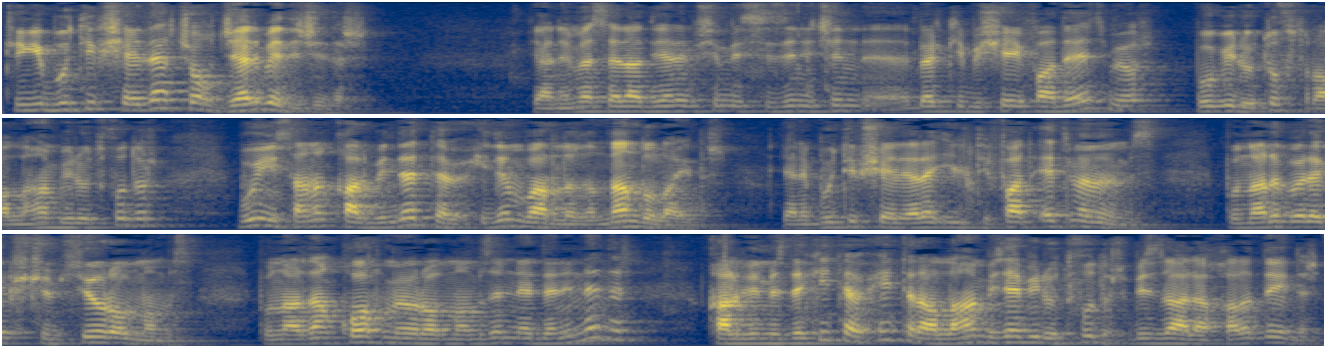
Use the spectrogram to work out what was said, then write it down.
Çünkü bu tip şeyler çok celbedicidir. Yani mesela diyelim şimdi sizin için e, belki bir şey ifade etmiyor. Bu bir lütuftur, Allah'ın bir lütfudur. Bu insanın kalbinde tevhidin varlığından dolayıdır. Yani bu tip şeylere iltifat etmememiz, bunları böyle küçümsüyor olmamız, bunlardan korkmuyor olmamızın nedeni nedir? Kalbimizdeki tevhiddir, Allah'ın bize bir lütfudur, bizle alakalı değildir.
